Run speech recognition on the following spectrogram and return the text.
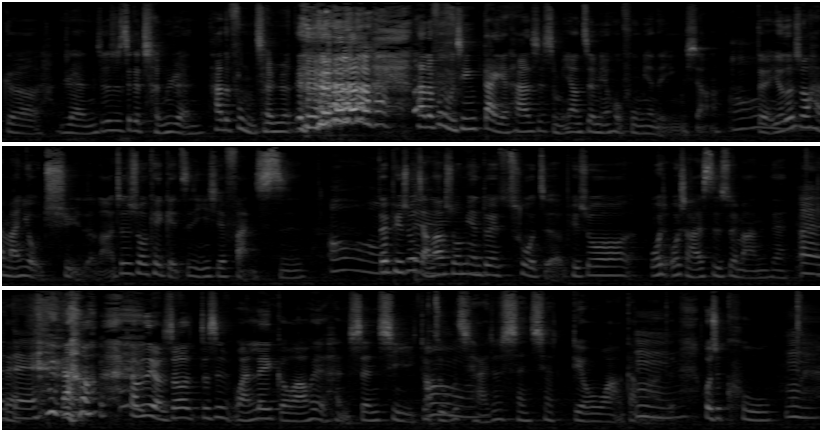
个人就是这个成人，他的父母成人，他的父母亲带给他是什么样正面或负面的影响？哦，对，有的时候还蛮有趣的啦，就是说可以给自己一些反思。哦，对，比如说讲到说面对挫折，比如说我我小孩四岁嘛，对，嗯对，然后他不是有时候就是玩 Lego 啊，会很生气，就组不起来，就是生气丢啊，干嘛的，或者是哭。嗯，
